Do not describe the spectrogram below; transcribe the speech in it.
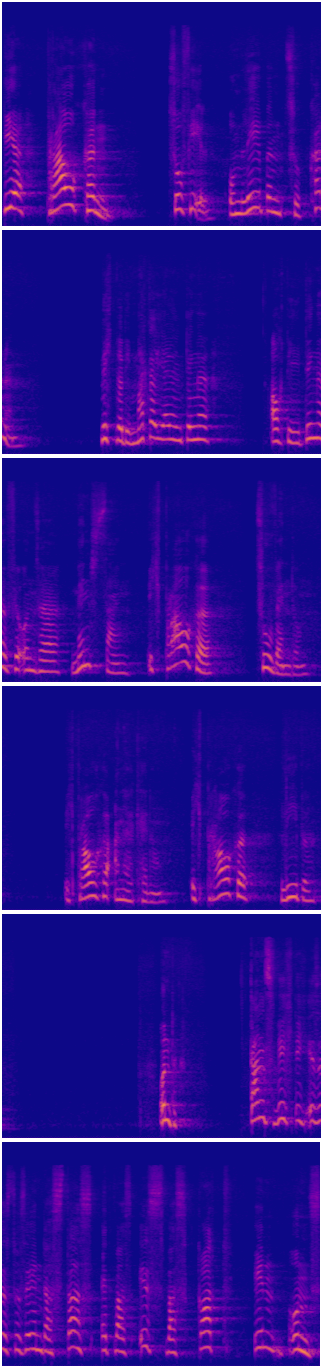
Wir brauchen so viel, um leben zu können. Nicht nur die materiellen Dinge, auch die Dinge für unser Menschsein. Ich brauche Zuwendung. Ich brauche Anerkennung. Ich brauche Liebe. Und Ganz wichtig ist es zu sehen, dass das etwas ist, was Gott in uns,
